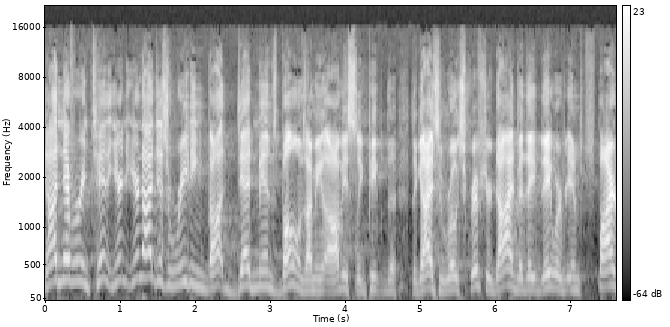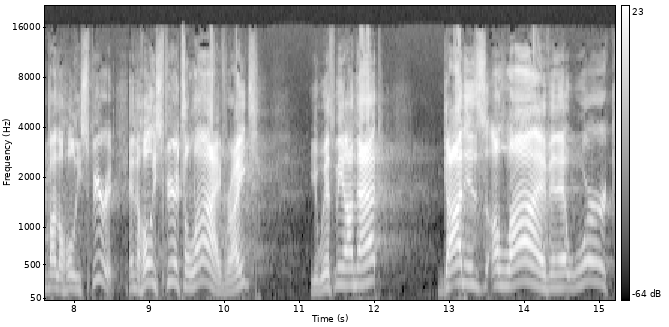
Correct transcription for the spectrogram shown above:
God never intended. You're, you're not just reading about dead men's bones. I mean, obviously, people, the, the guys who wrote Scripture died, but they, they were inspired by the Holy Spirit. And the Holy Spirit's alive, right? You with me on that? God is alive and at work.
